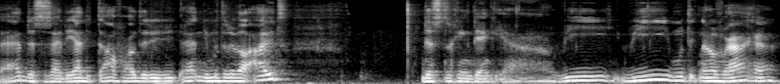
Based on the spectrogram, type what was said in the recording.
hè, dus ze zeiden, ja, die taalfouten, die, hè, die moeten er wel uit. Dus toen ging ik denken, ja, wie, wie moet ik nou vragen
